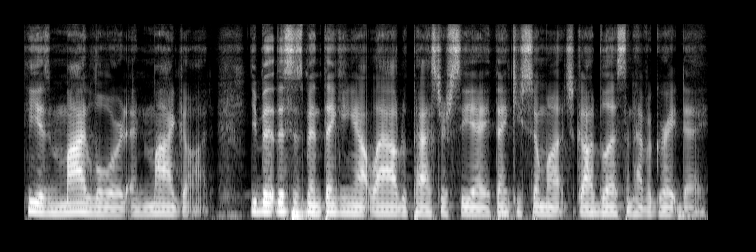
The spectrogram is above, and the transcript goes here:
He is my Lord and my God. Been, this has been Thinking Out Loud with Pastor CA. Thank you so much. God bless and have a great day.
